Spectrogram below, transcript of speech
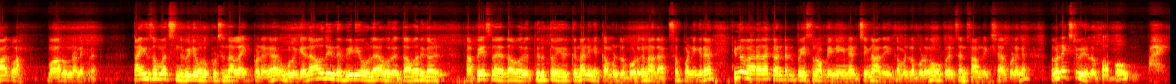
பார்க்கலாம். மாறும்னு நினைக்கிறேன். தேங்க்யூ ஸோ மச் இந்த வீடியோ உங்களுக்கு பிடிச்சிருந்தா லைக் பண்ணுங்கள் உங்களுக்கு ஏதாவது இந்த வீடியோவில் ஒரு தவறுகள் நான் பேசின ஏதாவது ஒரு திருத்தம் இருக்குன்னா நீங்கள் கமெண்ட்டில் போடுங்க. நான் அதை அக்செப்ட் பண்ணிக்கிறேன். இன்னும் வேறு ஏதாவது கண்டென்ட் பேசணும் அப்படின்னு நீங்கள் நினச்சிங்கன்னா அதையும் கமெண்ட்டில் போடுங்க. உங்கள் ஃப்ரெண்ட்ஸ் அண்ட் ஃபேமிலிக்கு ஷேர் பண்ணுங்கள் நம்ம நெக்ஸ்ட் வீடியோவில் பார்ப்போம். பாய்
